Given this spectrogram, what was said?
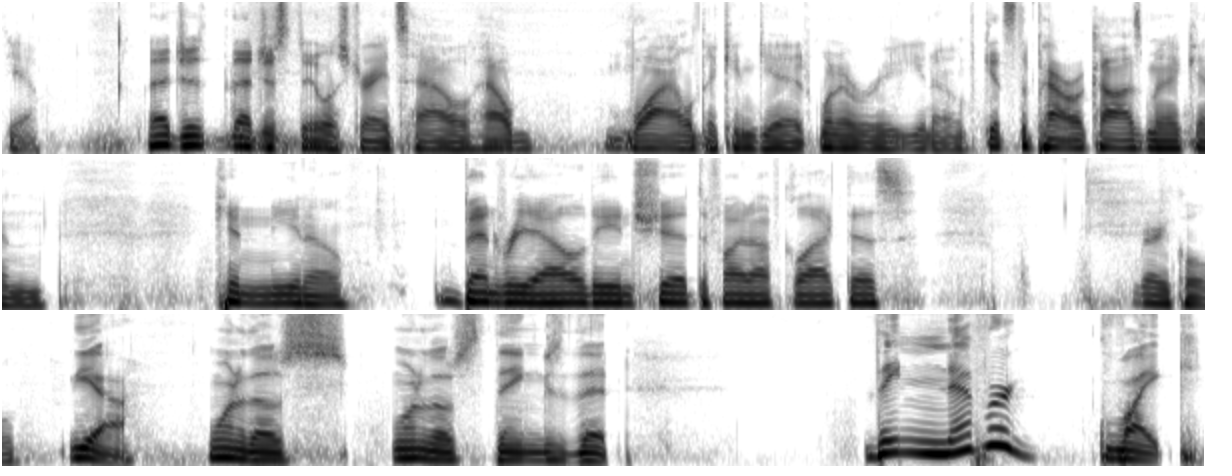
yeah. That just that just illustrates how how wild it can get whenever he, you know gets the power cosmic and can you know bend reality and shit to fight off Galactus. Very cool. Yeah, one of those one of those things that they never like.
